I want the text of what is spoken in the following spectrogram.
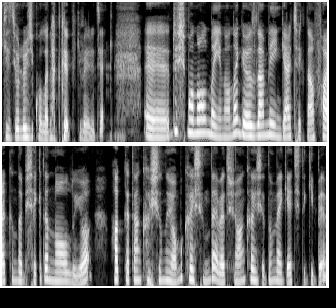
fizyolojik olarak tepki verecek. Eee, düşman olmayın ona, gözlemleyin gerçekten farkında bir şekilde ne oluyor? Hakikaten kaşınıyor mu? Kaşındı, evet şu an kaşıdım ve geçti gibi.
